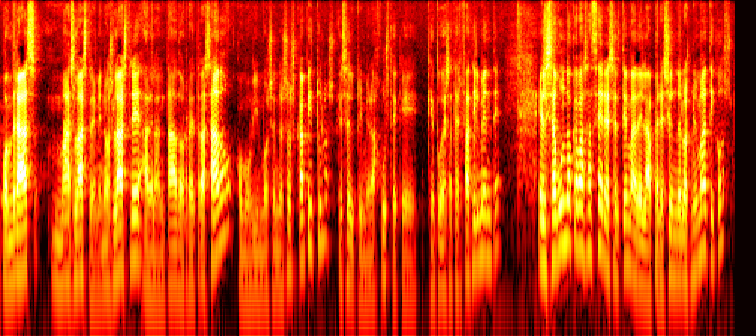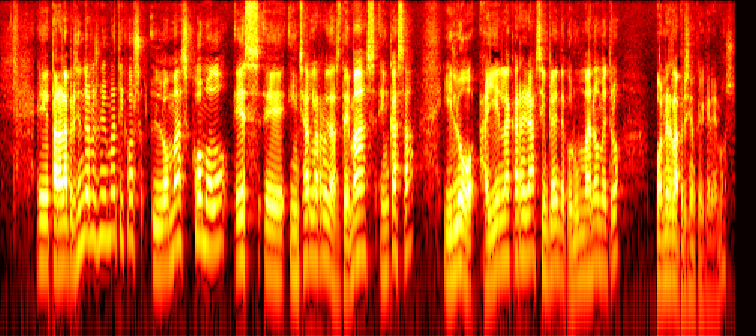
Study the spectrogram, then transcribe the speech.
pondrás más lastre, menos lastre, adelantado, retrasado, como vimos en esos capítulos. Es el primer ajuste que, que puedes hacer fácilmente. El segundo que vas a hacer es el tema de la presión de los neumáticos. Eh, para la presión de los neumáticos, lo más cómodo es eh, hinchar las ruedas de más en casa y luego ahí en la carrera, simplemente con un manómetro, poner la presión que queremos.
